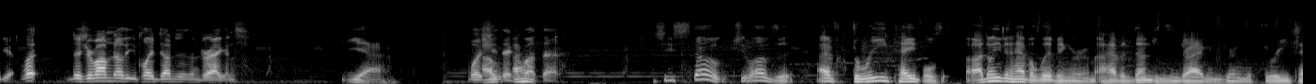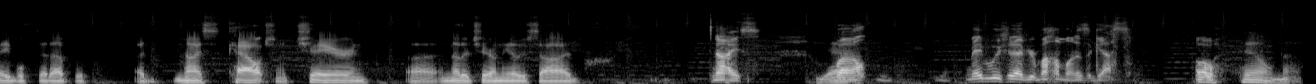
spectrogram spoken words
yeah, what does your mom know that you play Dungeons and Dragons? Yeah, What does she I- think I- about that? She's stoked. She loves it. I have three tables. I don't even have a living room. I have a Dungeons and Dragons room with three tables set up with a nice couch and a chair and uh, another chair on the other side. Nice. Yeah. Well, maybe we should have your mom on as a guest. oh hell no.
